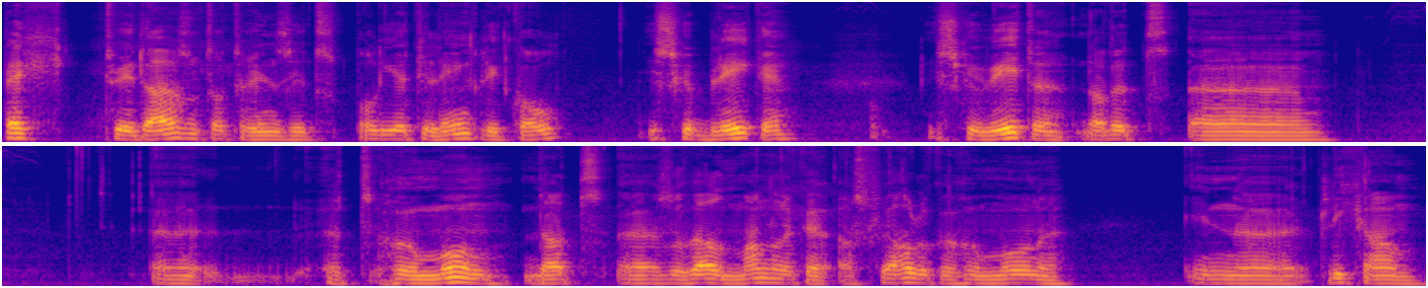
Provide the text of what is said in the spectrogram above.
pech 2000 dat erin zit, polyethyleenglycol, is gebleken, is geweten dat het eh, het hormoon dat uh, zowel mannelijke als vrouwelijke hormonen in uh, het lichaam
